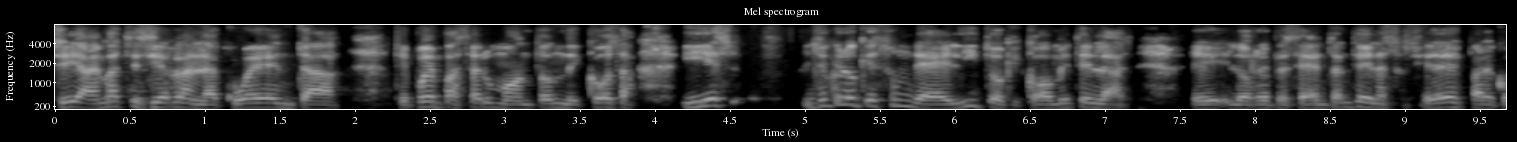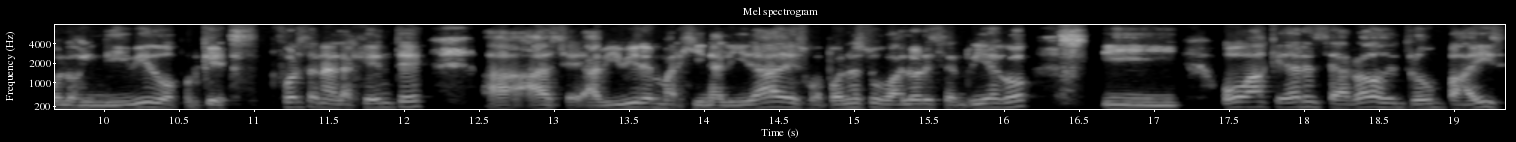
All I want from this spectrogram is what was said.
Sí, además te cierran la cuenta, te pueden pasar un montón de cosas. Y es, yo creo que es un delito que cometen las, eh, los representantes de las sociedades para con los individuos, porque fuerzan a la gente a, vivir en marginalidades o a poner sus valores en riesgo y, o a quedar encerrados dentro de un país.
